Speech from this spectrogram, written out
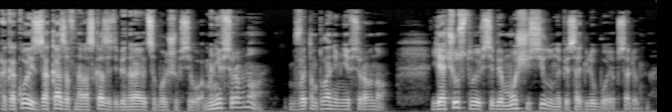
А какой из заказов на рассказы тебе нравится больше всего? Мне все равно. В этом плане мне все равно. Я чувствую в себе мощь и силу написать любой абсолютно.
